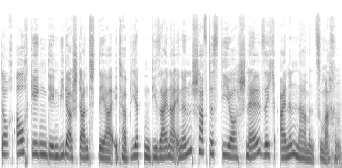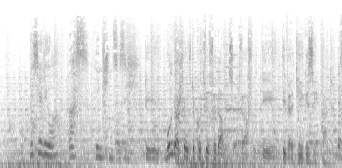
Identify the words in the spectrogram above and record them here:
Doch auch gegen den Widerstand der etablierten Designerinnen schafft es Dior schnell, sich einen Namen zu machen. Monsieur Dior, was wünschen Sie sich? Die wunderschönste Couture für Damen zu entwerfen, die die Welt je gesehen hat.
